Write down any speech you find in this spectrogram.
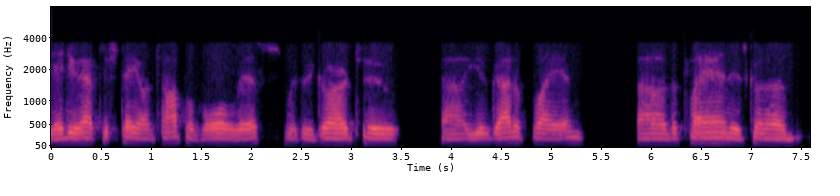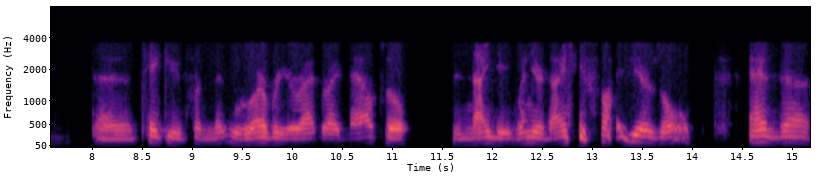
then you have to stay on top of all this with regard to uh, you've got a plan. Uh, the plan is going to uh, take you from wherever you're at right now till 90 when you're 95 years old, and uh,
